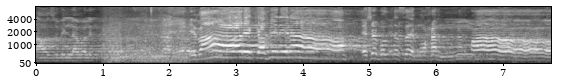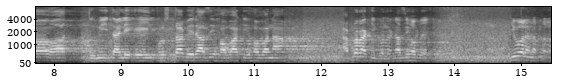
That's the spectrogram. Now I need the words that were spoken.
নাউজুবিল্লাহ বলেন। এবার কাফিরেরা এসে বলতেছে, মোহাম্মদ, তুমি তাহলে এই প্রস্তাবে রাজি হবা কি হবা না? আপনারা কি বলেন? রাজি হবে? কি বলেন আপনারা?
